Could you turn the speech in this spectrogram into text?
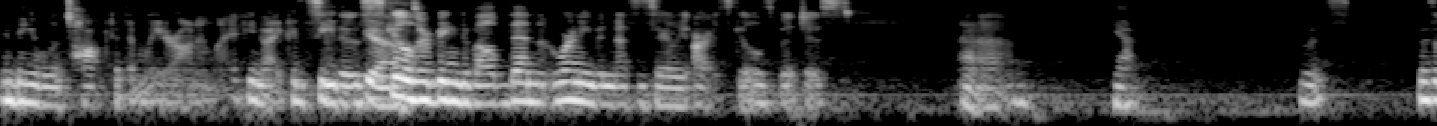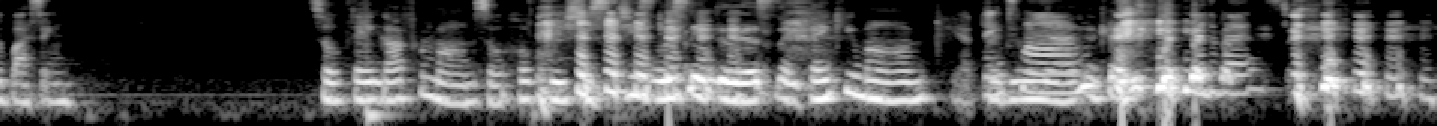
and being able to talk to them later on in life. You know i could see those Yeah. skills are being developed then weren't even necessarily art skills but just um, yeah it was it was a blessing So thank God for mom. So hopefully she's she's listening to this. Like, thank you, mom. Yeah, thanks, doing that. mom. Okay. You're the best.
